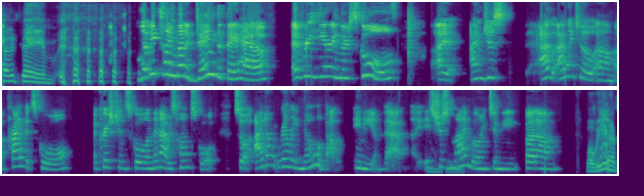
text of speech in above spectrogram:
kind of tame. let me tell you about a day that they have every year in their schools. I I'm just I, I went to um, a private school, a Christian school, and then I was homeschooled. So I don't really know about any of that. It's just Mhm. mind blowing to me. But um, well, we Yeah. didn't have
